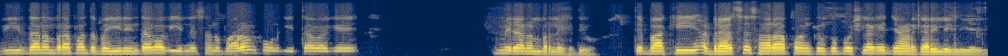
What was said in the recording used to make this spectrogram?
ਵੀਰ ਦਾ ਨੰਬਰ ਆਪਾਂ ਦੁਬਈ ਰਹਿੰਦਾ ਵਾ ਵੀਰ ਨੇ ਸਾਨੂੰ ਬਾਹਰੋਂ ਵੀ ਫੋਨ ਕੀਤਾ ਵਾ ਕਿ ਮੇਰਾ ਨੰਬਰ ਲਿਖ ਦਿਓ। ਤੇ ਬਾਕੀ ਐਡਰੈਸ ਸਾਰਾ ਆਪਾਂ ਅੰਕਲ ਕੋਲ ਪੁੱਛ ਲਾਂਗੇ ਜਾਣਕਾਰੀ ਲੈਣੀ ਹੈ ਜੀ।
